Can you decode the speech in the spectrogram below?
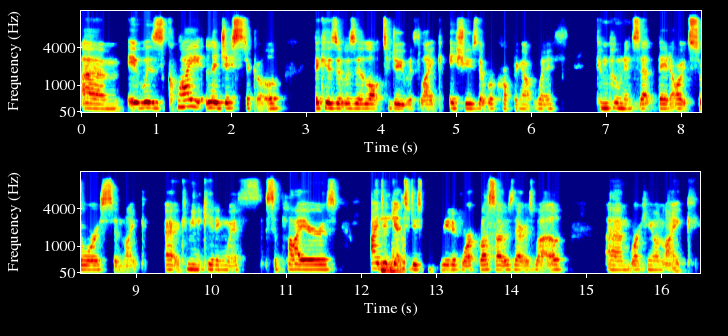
Um, it was quite logistical because it was a lot to do with like issues that were cropping up with components that they'd outsourced and like uh, communicating with suppliers. I did get to do some creative work whilst I was there as well, um, working on like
